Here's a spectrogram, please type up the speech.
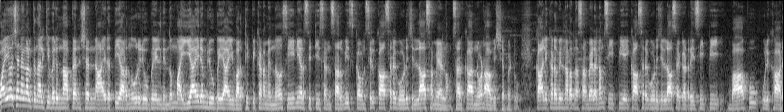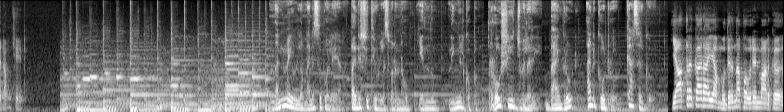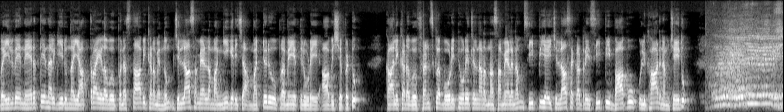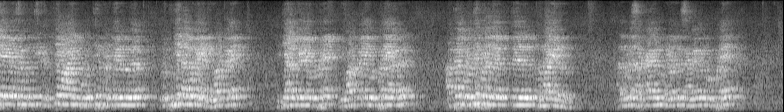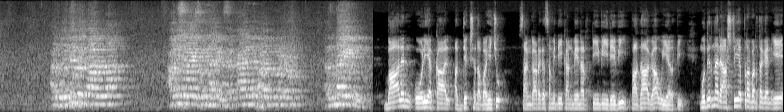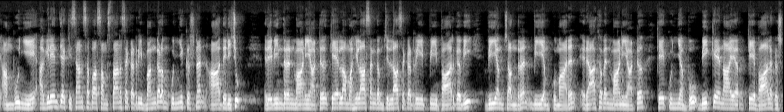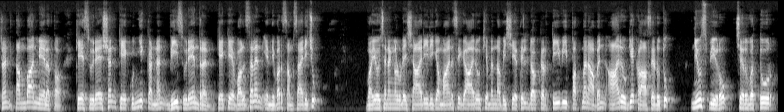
വയോജനങ്ങൾക്ക് നൽകി വരുന്ന പെൻഷൻ ആയിരത്തി അറുന്നൂറ് രൂപയിൽ നിന്നും അയ്യായിരം രൂപയായി വർദ്ധിപ്പിക്കണമെന്ന് senior citizen service council Kasaragod ജില്ലാ സമ്മേളനം സർക്കാരിനോട് ആവശ്യപ്പെട്ടു. കാലിക്കടവിൽ നടന്ന സമ്മേളനം സി പി ഐ കാസർഗോഡ് ജില്ലാ സെക്രട്ടറി സി പി ബാബു ഉദ്ഘാടനം ചെയ്തു. നന്മയുള്ള മനസ്സ് പോലെയാണ് പരിശുദ്ധിയുള്ള സ്വർണവും എന്നും നിങ്ങൾക്കൊപ്പം Roshi jewellery bank road Ankot road Kasaragod. യാത്രക്കാരായ മുതിർന്ന പൗരന്മാർക്ക് റെയിൽവേ നേരത്തെ നൽകിയിരുന്ന യാത്രാ ഇളവ് പുനഃസ്ഥാപിക്കണമെന്നും ജില്ലാ സമ്മേളനം അംഗീകരിച്ച മറ്റൊരു പ്രമേയത്തിലൂടെ ആവശ്യപ്പെട്ടു. കാലിക്കടവ് ഫ്രണ്ട്സ് ക്ലബ്ബ് ഓഡിറ്റോറിയത്തിൽ നടന്ന സമ്മേളനം സി ജില്ലാ സെക്രട്ടറി സി ബാബു ഉദ്ഘാടനം ചെയ്തു. വിദ്യാർത്ഥികളെ ഉൾപ്പെടെ യുവാക്കളെ ഉൾപ്പെടെയാണ് അത് ബോധ്യപ്പെടുത്താനുള്ള ആവശ്യമായ സംവിധാനം സർക്കാരിന്റെ ഭാഗത്തുനിന്നടക്കം അതുണ്ടായിരുന്നു. ബാലൻ ഓളിയക്കാൽ അധ്യക്ഷത വഹിച്ചു. സംഘാടക സമിതി കൺവീനർ ടി വി രവി പതാക ഉയർത്തി. മുതിർന്ന രാഷ്ട്രീയ പ്രവർത്തകൻ എ അമ്പൂഞ്ഞിയെ അഖിലേന്ത്യാ കിസാൻ സഭ സംസ്ഥാന സെക്രട്ടറി ബംഗളം കുഞ്ഞികൃഷ്ണൻ ആദരിച്ചു. രവീന്ദ്രൻ മാണിയാട്ട് കേരള മഹിളാ സംഘം ജില്ലാ secretary P Bhargavi V M Chandran V M Kumaran Raghavan Maniyat K Kunhambu B K Nair K Balakrishnan Thampan Melath K Sureshan K Kunhikannan V Surendran K K Valsalan എന്നിവർ സംസാരിച്ചു. വയോജനങ്ങളുടെ ശാരീരിക മാനസിക ആരോഗ്യമെന്ന വിഷയത്തിൽ doctor T V Padmanabhan ആരോഗ്യ class എടുത്തു. News bureau Cheruvathur.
